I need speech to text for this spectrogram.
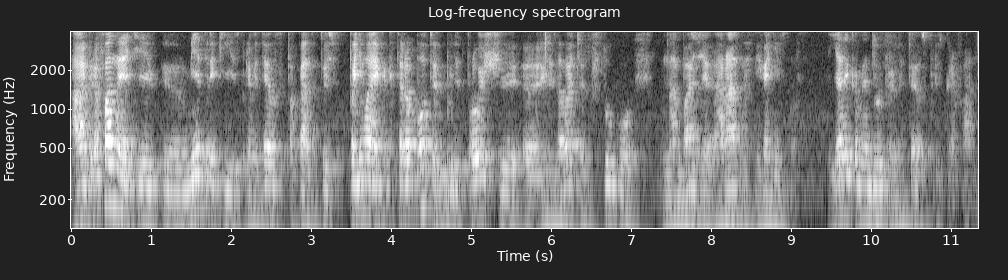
а графаны эти э, метрики из Prometheus показывают. То есть, понимая, как это работает, будет проще э, реализовать эту штуку на базе разных механизмов. Я рекомендую Prometheus плюс графаны.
